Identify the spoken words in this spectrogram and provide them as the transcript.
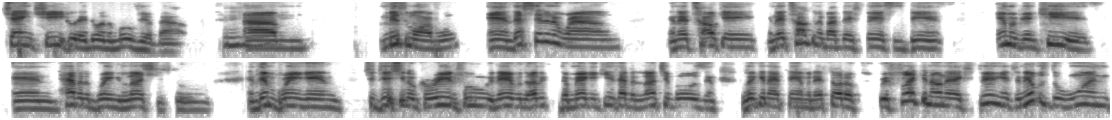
Shang Chi, who they're doing a movie about, mm-hmm. um, Miss Marvel, and they're sitting around and they're talking and they're talking about their experiences being immigrant kids and having to bring lunch to school and then bring in traditional Korean food and every the, other, the American kids having Lunchables and looking at them and they're sort of reflecting on that experience. And it was the one,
